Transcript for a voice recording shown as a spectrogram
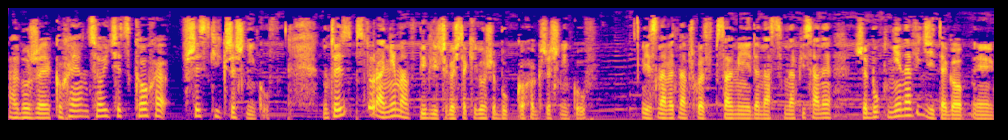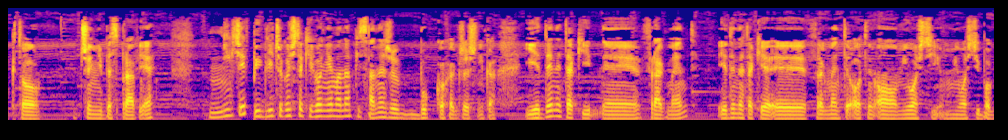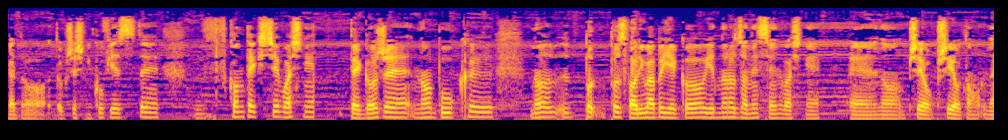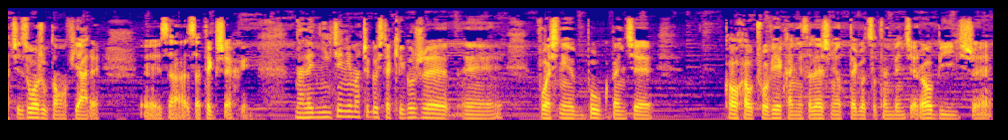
albo że kochający ojciec kocha wszystkich grzeszników. No to jest bzdura, nie ma w Biblii czegoś takiego, że Bóg kocha grzeszników. Jest nawet na przykład w psalmie 11 napisane, że Bóg nienawidzi tego, y, kto czyni bezprawie. Nigdzie w Biblii czegoś takiego nie ma napisane, że Bóg kocha grzesznika. Jedyny taki e, fragment, jedyne takie e, fragmenty o tym, o miłości, miłości Boga do, do grzeszników jest e, w kontekście właśnie tego, że no Bóg y, no, po, pozwolił, aby jego jednorodzony syn właśnie e, no, przyjął, przyjął tą, znaczy złożył tą ofiarę e, za, za te grzechy. No ale nigdzie nie ma czegoś takiego, że e, właśnie Bóg będzie kochał człowieka niezależnie od tego, co ten będzie robić, że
